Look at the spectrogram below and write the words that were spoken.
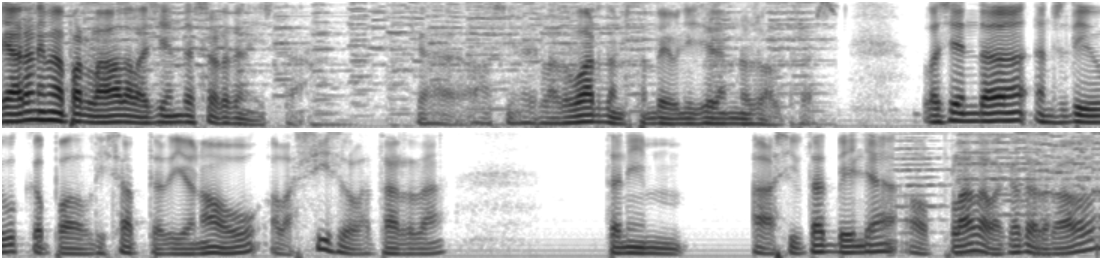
I ara anem a parlar de l'agenda sardanista, que no és l'Eduard, doncs també ho llegirem nosaltres. L'agenda ens diu que pel dissabte, dia 9, a les 6 de la tarda, tenim a Ciutat Vella el Pla de la Catedral,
